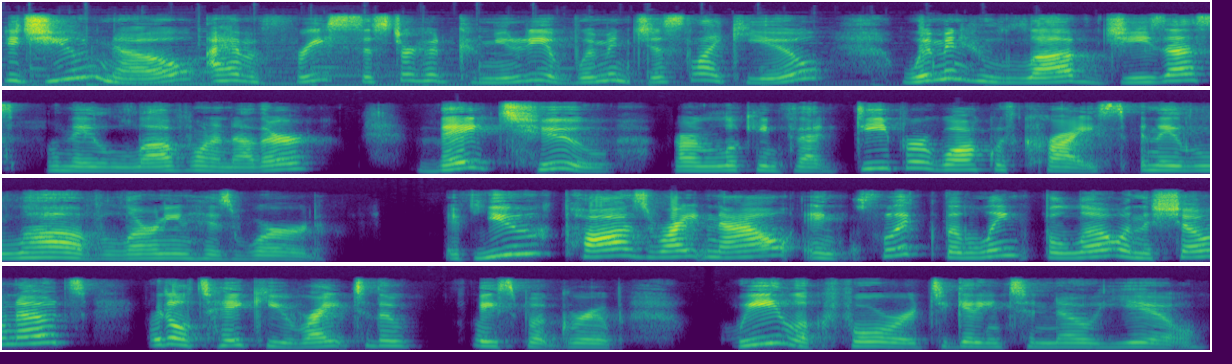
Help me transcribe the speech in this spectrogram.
Did you know I have a free sisterhood community of women just like you? Women who love Jesus and they love one another. They too are looking for that deeper walk with Christ and they love learning his word. If you pause right now and click the link below in the show notes, it'll take you right to the Facebook group. We look forward to getting to know you.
